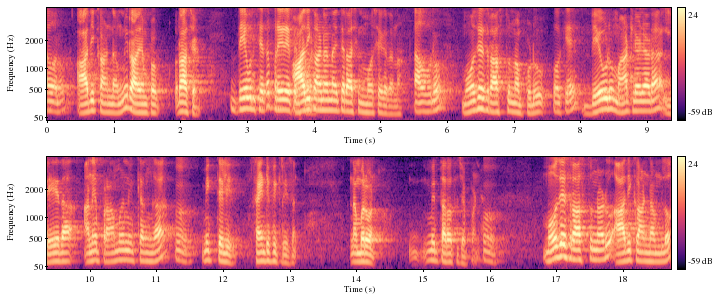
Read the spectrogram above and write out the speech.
అవును. ఆది కాండంని రాయింప రాశాడు. దేవుని చేత ప్రేరేప ఆది కాండాన్ని అయితే రాసింది మోసే కదన్న? అవును. మోసెస్ రాస్తున్నప్పుడు ఓకే. దేవుడు మాట్లాడా లేదా అనే ప్రామాణికంగా మీకు తెలియదు సైంటిఫిక్ రీజన్ నెంబర్ వన్ మీరు తర్వాత చెప్పండి. మోజెస్ రాస్తున్నాడు ఆది కాండంలో.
